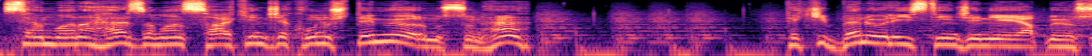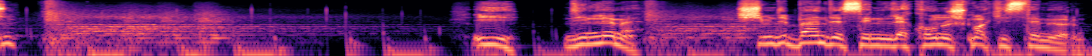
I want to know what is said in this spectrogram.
Sen bana her zaman sakince konuş demiyor musun ha? Peki ben öyle isteyince niye yapmıyorsun? İyi, dinleme. Şimdi ben de seninle konuşmak istemiyorum.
